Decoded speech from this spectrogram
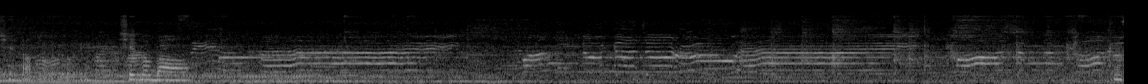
เช็ดออกเล อย่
